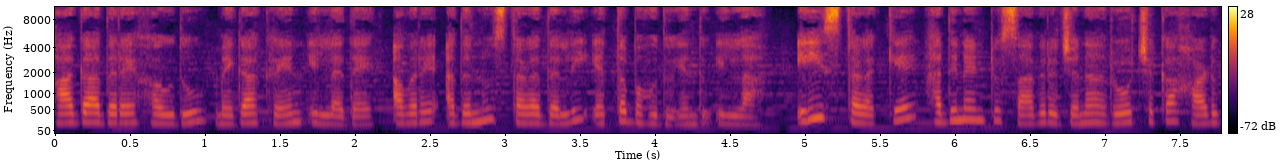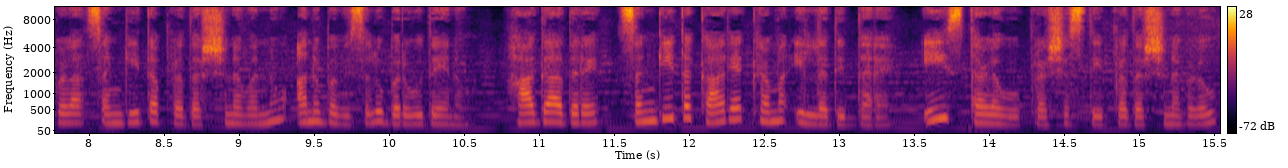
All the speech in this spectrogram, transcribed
ಹಾಗಾದರೆ ಹೌದು, ಮೆಗಾ ಕ್ರೇನ್ ಇಲ್ಲದೆ ಅವರೇ ಅದನ್ನು ಸ್ಥಳದಲ್ಲಿ ಎತ್ತಬಹುದು ಎಂದು ಇಲ್ಲ. ಈ ಸ್ಥಳಕ್ಕೆ ಹದಿನೆಂಟು ಸಾವಿರ ಜನ ರೋಚಕ ಹಾಡುಗಳ ಸಂಗೀತ ಪ್ರದರ್ಶನವನ್ನು ಅನುಭವಿಸಲು ಬರುವುದೇನು? ಹಾಗಾದರೆ ಸಂಗೀತ ಕಾರ್ಯಕ್ರಮ ಇಲ್ಲದಿದ್ದರೆ ಈ ಸ್ಥಳವು ಪ್ರಶಸ್ತಿ ಪ್ರದರ್ಶನಗಳು,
